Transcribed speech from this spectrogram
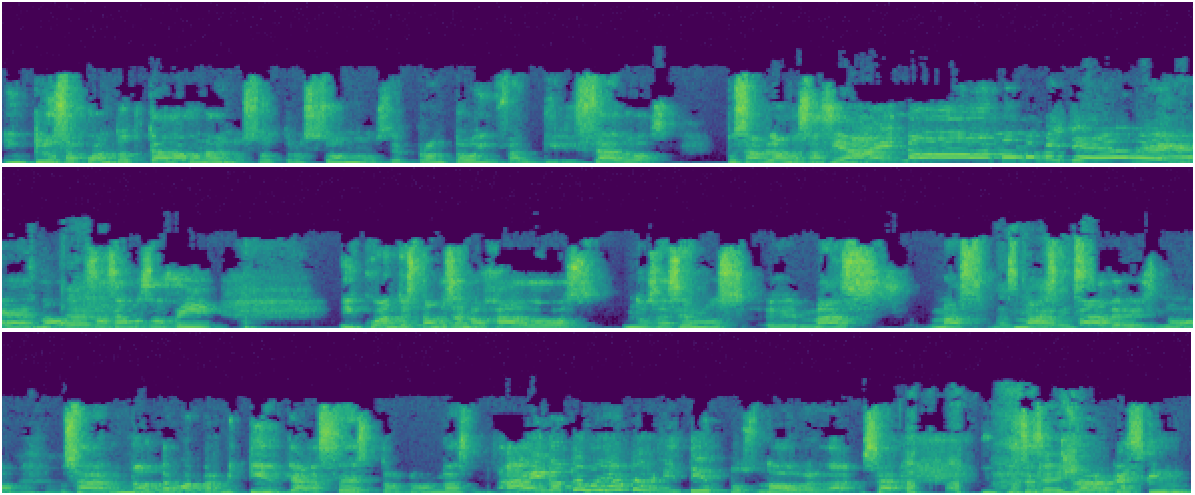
Incluso cuando cada uno de nosotros somos de pronto infantilizados, pues hablamos así, ay, no, no, no me lleves, ¿no? Nos hacemos así. Y cuando estamos enojados, nos hacemos eh, más más, más, padres, ¿no? O sea, no te voy a permitir que hagas esto, ¿no? no ay, no te voy a permitir, pues no, ¿verdad? O sea, entonces, claro que sí,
